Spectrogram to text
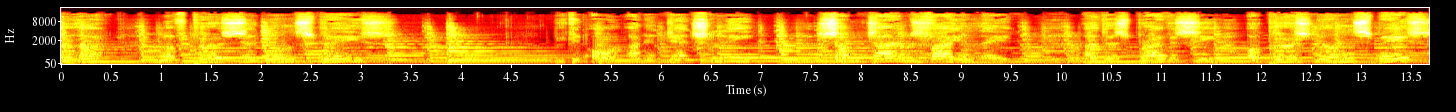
a lot of personal space. We can all unintentionally sometimes violate others' privacy or personal space,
